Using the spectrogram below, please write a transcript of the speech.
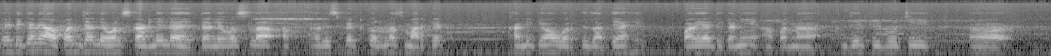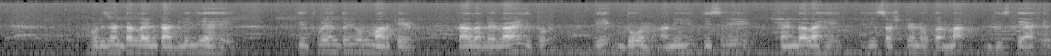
या ठिकाणी आपण ज्या लेवल्स काढलेल्या आहेत त्या लेवल्सला रिस्पेक्ट करूनच मार्केट खाली किंवा वरती जाते आहे. पा या ठिकाणी आपण जे फिबोची हॉरिझॉन्टल लाईन काढलेली आहे तिथपर्यंत येऊन मार्केट काय झालेलं आहे? इथून एक दोन आणि ही तिसरी कॅन्डल आहे ही सस्टेंड होताना दिसते आहे.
